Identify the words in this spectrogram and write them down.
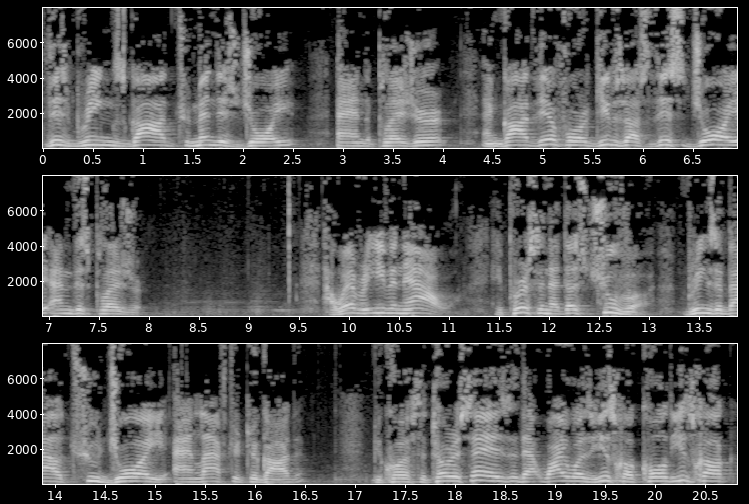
this brings God tremendous joy and pleasure, and God therefore gives us this joy and this pleasure. However, even now, a person that does tshuva brings about true joy and laughter to God, because the Torah says that why was Yitzchak called Yitzchak?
